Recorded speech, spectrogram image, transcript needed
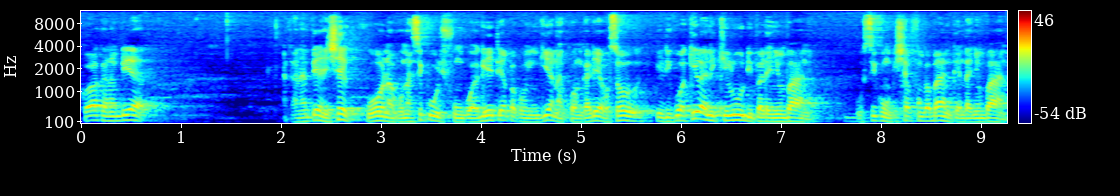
Kwa hiyo akanambia akanambia nishai kuona, kuna siku ulifungua geti hapa kuingia na kuangalia, kwa sababu ilikuwa kila nikirudi pale nyumbani usiku, nikishafunga bani nikaenda nyumbani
